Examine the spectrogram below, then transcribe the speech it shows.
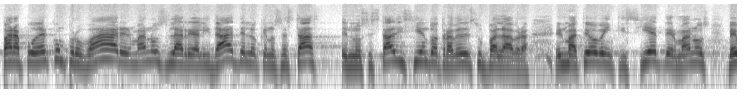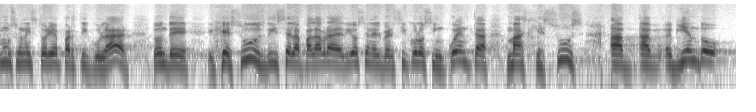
para poder comprobar, hermanos, la realidad de lo que nos está, nos está diciendo a través de su palabra. En Mateo 27, hermanos, vemos una historia particular donde Jesús dice la palabra de Dios en el versículo 50, más Jesús, habiendo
